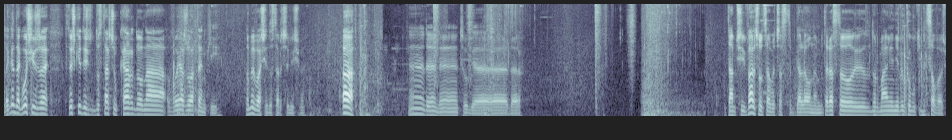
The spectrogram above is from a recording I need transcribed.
Legenda głosi, że ktoś kiedyś dostarczył kardo na wojażu Atenki. No my właśnie dostarczyliśmy. A! Together. Tam ci walczą cały czas z tym galeonem, bo teraz to y, normalnie nie wiem komu kibicować.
